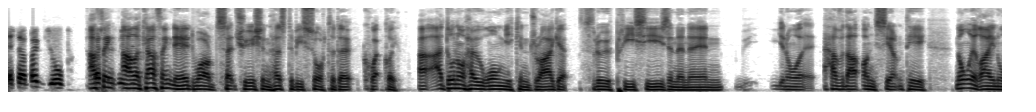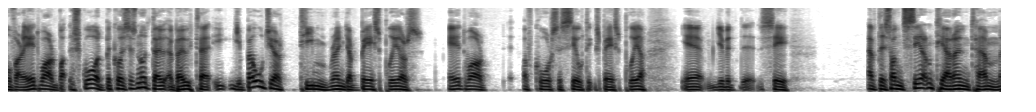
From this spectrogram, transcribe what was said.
it's a big job. I think, Alec, I think the Edouard situation has to be sorted out quickly. I, I don't know how long you can drag it through pre season and then, you know, have that uncertainty not only lying over Edouard, but the squad because there's no doubt about it. You build your team around your best players. Edouard, of course, is Celtic's best player. Yeah, you would uh, say if there's uncertainty around him,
